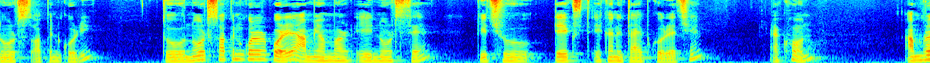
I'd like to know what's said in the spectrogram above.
নোটস ওপেন করি। তো নোটস ওপেন করার পরে আমি আমার এই নোটসে কিছু টেক্সট এখানে টাইপ করেছি। এখন আমরা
